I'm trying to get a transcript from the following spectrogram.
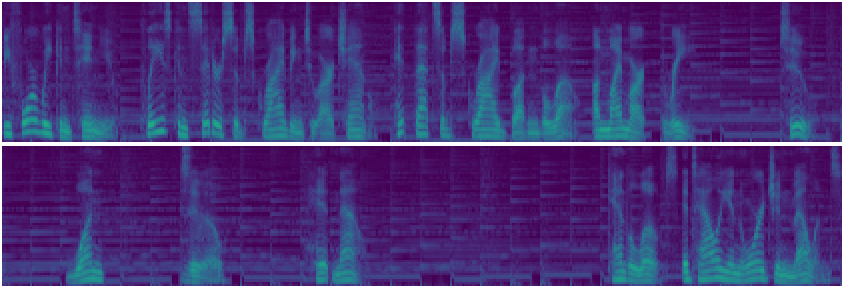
Before we continue, please consider subscribing to our channel. Hit that subscribe button below. On my mark 3, 2, 1, 0. Hit now. Cantaloupes, Italian origin melons.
